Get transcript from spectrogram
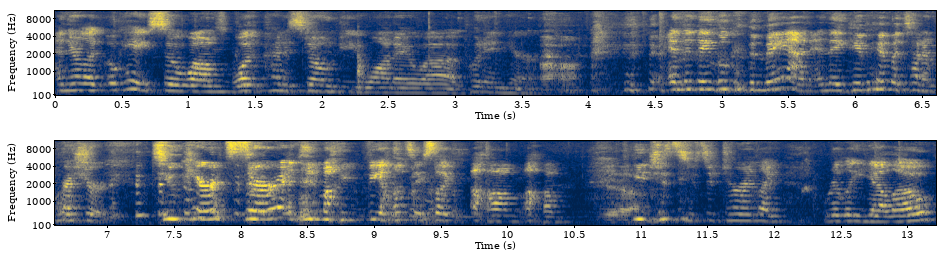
and they're like, okay, so um, what kind of stone do you want to uh, put in here? Uh-huh. And then they look at the man and they give him a ton of pressure. Two carats, sir. And then my fiance's like, um, um. Yeah. He just used to turn like really yellow,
